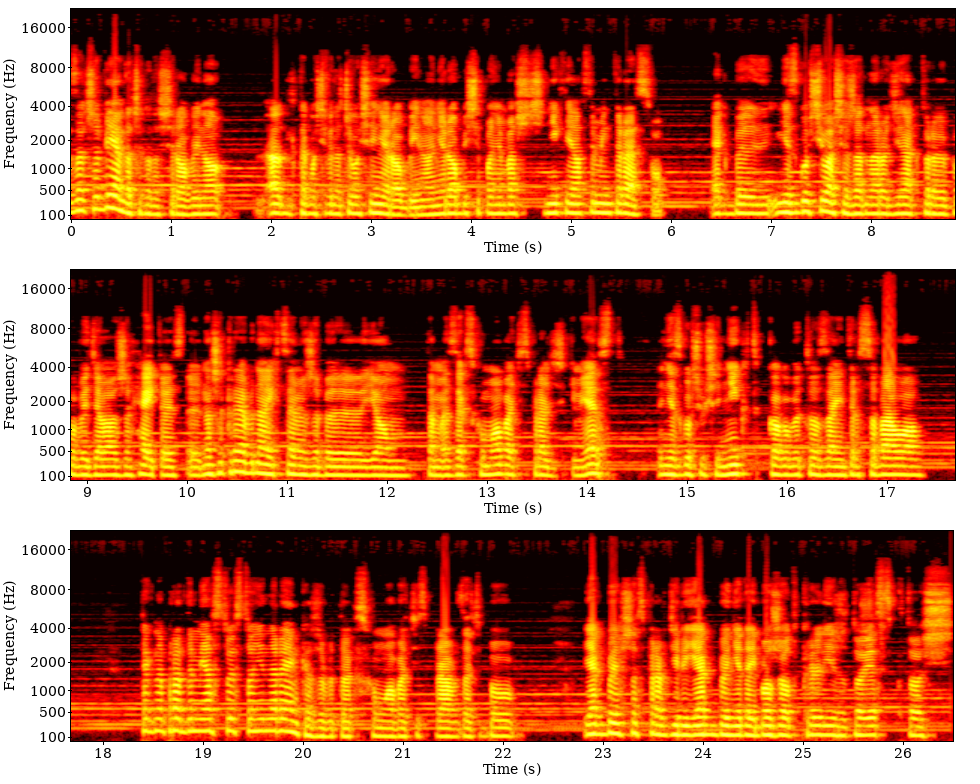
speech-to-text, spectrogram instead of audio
Znaczy wiem dlaczego to się robi, no. A tak właściwie dlaczego się nie robi. No nie robi się, ponieważ nikt nie ma w tym interesu. Jakby nie zgłosiła się żadna rodzina, która by powiedziała, że hej, to jest y, nasza krewna i chcemy, żeby ją tam zekshumować i sprawdzić kim jest. Nie zgłosił się nikt, kogo by to zainteresowało. Tak naprawdę miastu jest to nie na rękę, żeby to ekshumować i sprawdzać, bo jakby jeszcze sprawdzili, jakby nie daj Boże odkryli, że to jest ktoś,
